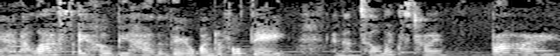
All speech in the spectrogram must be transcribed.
And at last, I hope you have a very wonderful day. And until next time, bye.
